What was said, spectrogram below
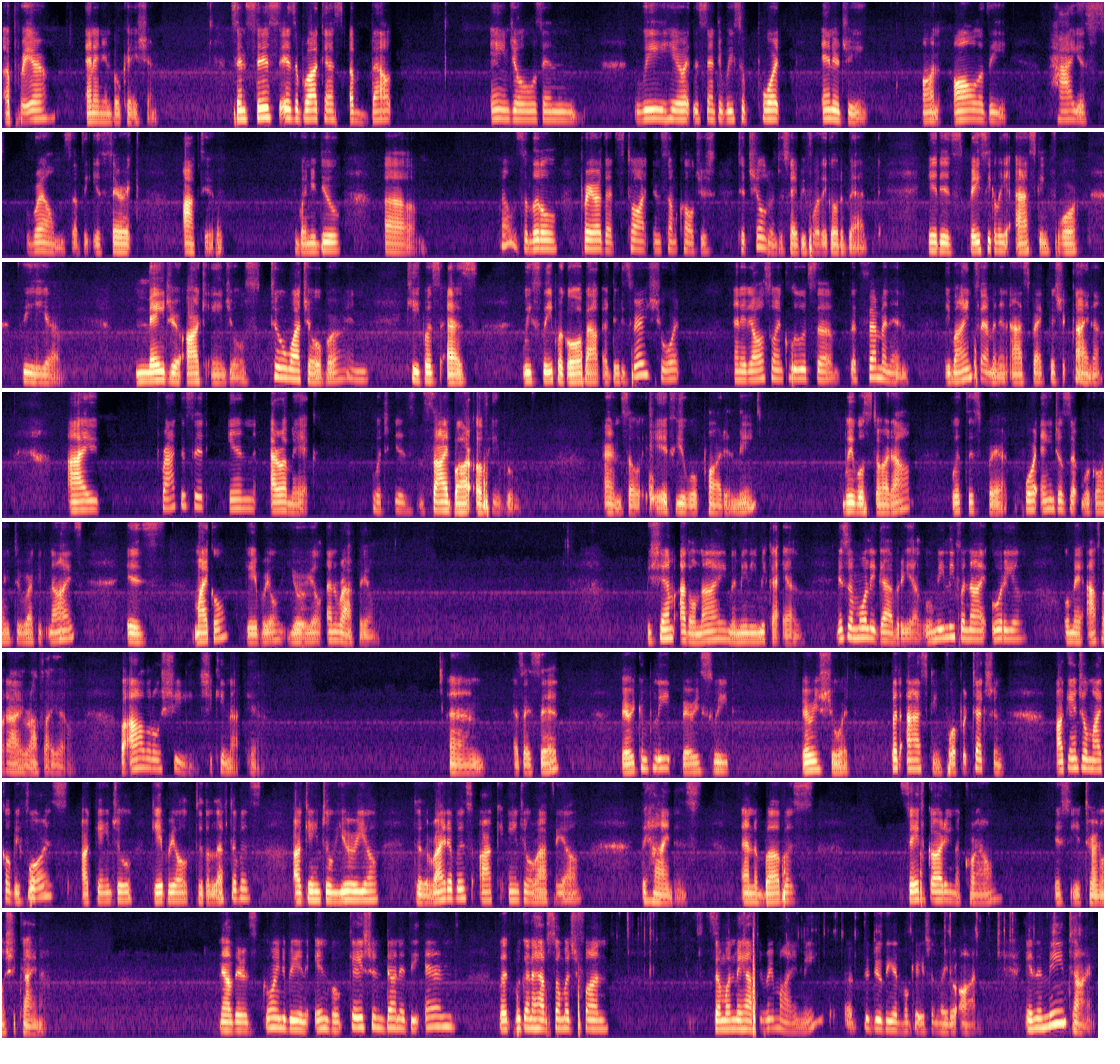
a prayer and an invocation. Since this is a broadcast about angels and we here at the center we support energy on all of the highest realms of the etheric octave. When you do um, well it's a little prayer that's taught in some cultures to children to say before they go to bed. It is basically asking for the uh, major archangels to watch over and keep us as we sleep or go about our duties. Very short, and it also includes the, the feminine, divine feminine aspect, the Shekinah. I practice it in Aramaic, which is the sidebar of Hebrew. And so, if you will pardon me, we will start out with this prayer. The four angels that we're going to recognize is Michael, Gabriel, Uriel, and Raphael. Bishem Adonai Memini Mikael, Misamoli Gabriel, Umili Fanai Uriel, Ume Afarai Raphael, Baal Roshi Shekinah And as I said, very complete, very sweet, very short, but asking for protection. Archangel Michael before us, Archangel Gabriel to the left of us, Archangel Uriel to the right of us, Archangel Raphael behind us and above us, safeguarding the crown, is the eternal Shekinah. Now, there's going to be an invocation done at the end, but we're going to have so much fun. Someone may have to remind me uh, to do the invocation later on. In the meantime,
